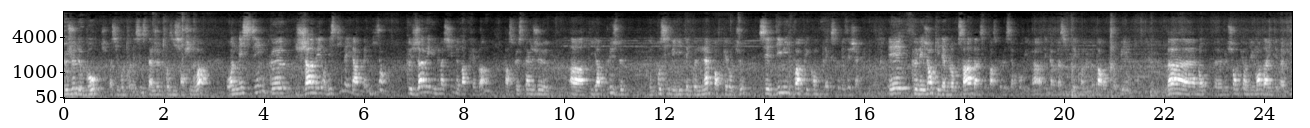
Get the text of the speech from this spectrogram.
le jeu de Go, je ne sais pas si vous le connaissez, c'est un jeu de position chinois. On estime que jamais, on estimait il y a à peine 10 ans, que jamais une machine ne battrait l'homme, parce que c'est un jeu euh, qui a plus de, possibilités que n'importe quel autre jeu. C'est 10 000 fois plus complexe que les échecs. Et que les gens qui développent ça, ben, c'est parce que le cerveau humain a des capacités qu'on ne peut pas reproduire. Ben euh, non, euh, le champion du monde a été battu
